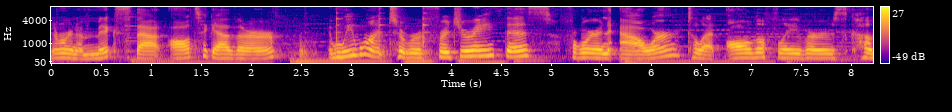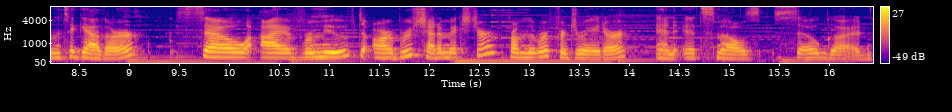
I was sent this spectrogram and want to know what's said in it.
Then we're gonna mix that all together. And we want to refrigerate this for an hour to let all the flavors come together. So I've removed our bruschetta mixture from the refrigerator and it smells so good.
